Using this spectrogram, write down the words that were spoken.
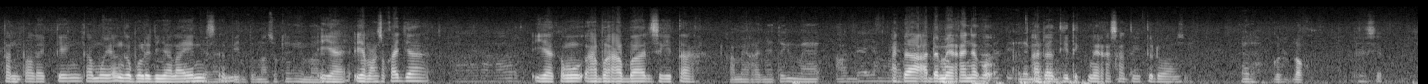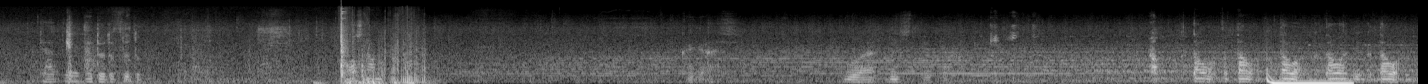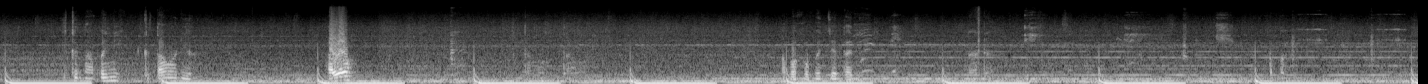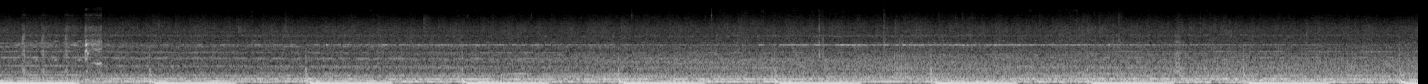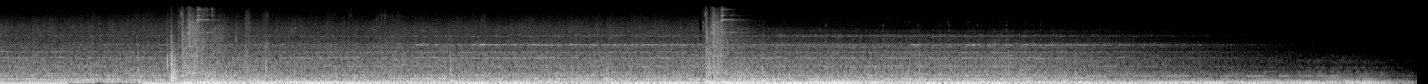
Tanpa lighting kamu ya nggak boleh dinyalain. Jalan pintu masuknya gimana? Iya, iya masuk aja. Iya kamu raba-raba di sekitar. Kameranya itu yang me- Ada yang Ada ada merahnya kok. Ada Ada merahnya. titik merah satu itu doang. Ya udah, gue blok. Ya, sip. hati-hati. Eh, tutup, tutup. Awas nama. Oke guys, gua dus ketawa, ketawa, ketawa, ketawa dia, ketawa. Ih, kenapa ini? Ketawa dia. Kepencet tadi?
